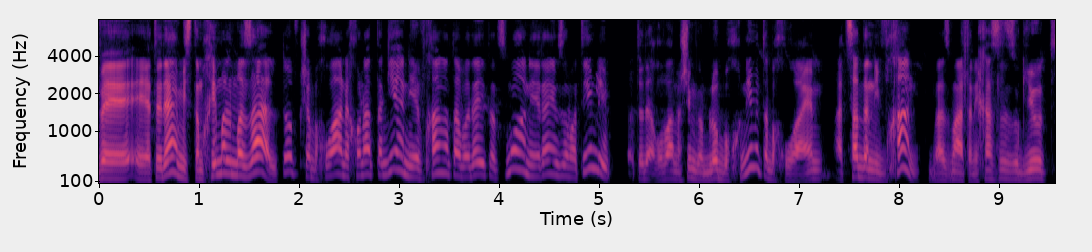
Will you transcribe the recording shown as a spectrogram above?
ואתה יודע, הם מסתמכים על מזל, טוב, כשהבחורה הנכונה תגיע, אני אבחן אותה בדייט עצמו, אני אראה אם זה מתאים לי. אתה יודע, רוב האנשים גם לא בוחנים את הבחורה, הם הצד הנבחן. ואז מה, אתה נכנס לזוגיות,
